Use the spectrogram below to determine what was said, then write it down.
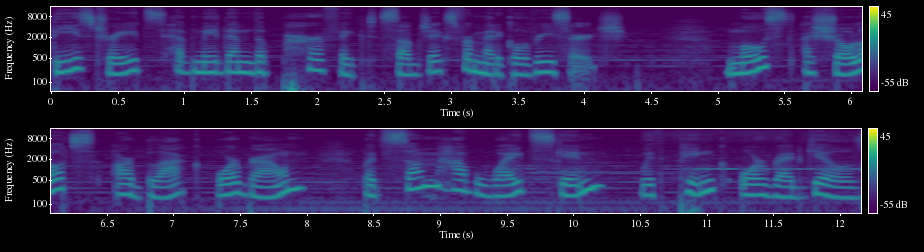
These traits have made them the perfect subjects for medical research. Most axolotls are black or brown, but some have white skin with pink or red gills.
